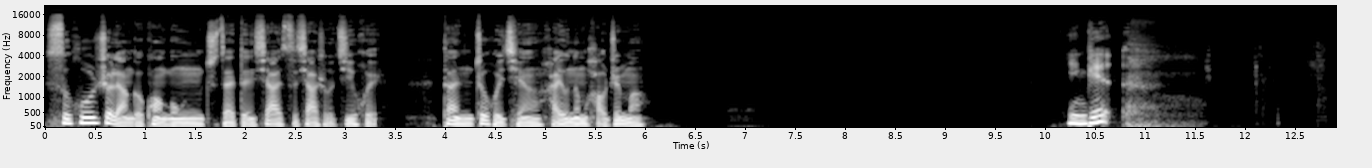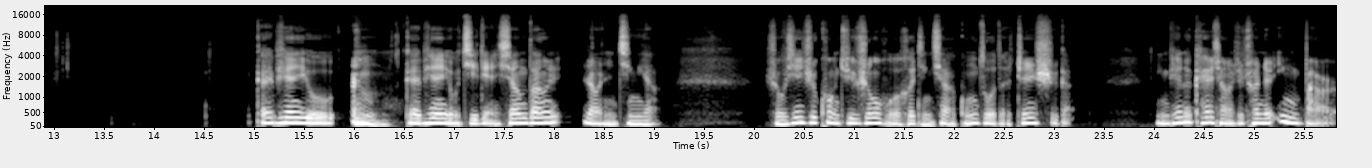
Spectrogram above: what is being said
似乎这两个矿工只在等下一次下手机会，但这回钱还有那么好挣吗？影片，该片有 该片有几点相当让人惊讶。首先是矿区生活和井下工作的真实感。影片的开场是穿着硬板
